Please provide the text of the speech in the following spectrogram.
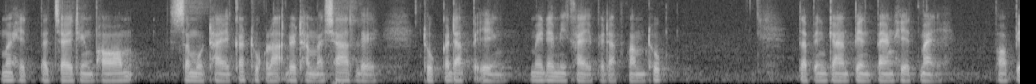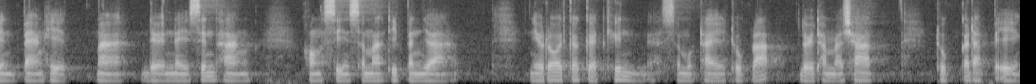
เมื่อเหตุปัจจัยถึงพร้อม สมุทัยก็ถูกละโดยธรรมชาติเลย ทุกข์ก็ดับไปเอง ไม่ได้มีใครไปดับความทุกข์แต่เป็นการเปลี่ยนแปลงเหตุใหม่ พอเปลี่ยนแปลงเหตุมาเดินในเส้นทางของศีลสมาธิปัญญา นิโรธก็เกิดขึ้นสมุทัยถูกละโดยธรรมชาติ ทุกข์ก็ดับไปเอง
